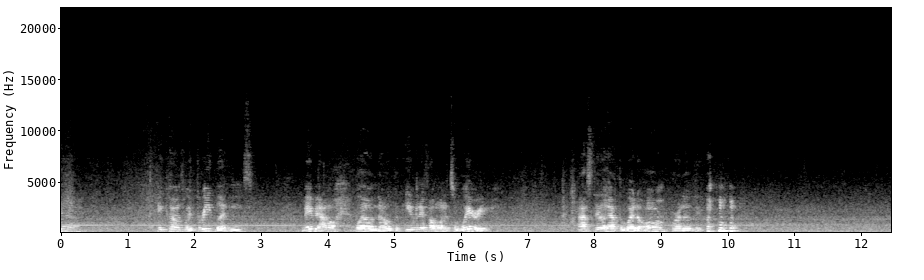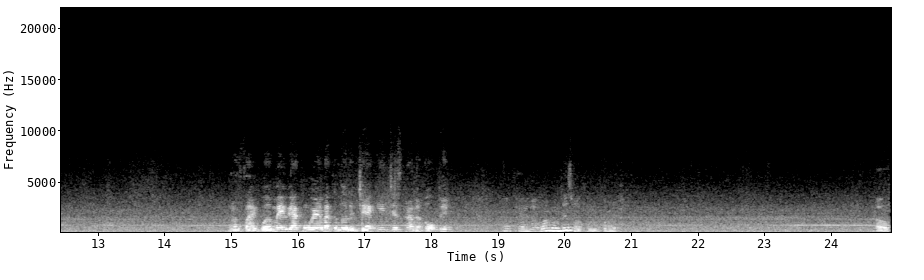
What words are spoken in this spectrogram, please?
Yeah. It comes with three buttons. Maybe I don't, well, no, even if I wanted to wear it, I still have to wear the arm part of it. I was like, well, maybe I can wear like a little jacket, just kind of open. Okay, now why won't this one come apart? Oh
